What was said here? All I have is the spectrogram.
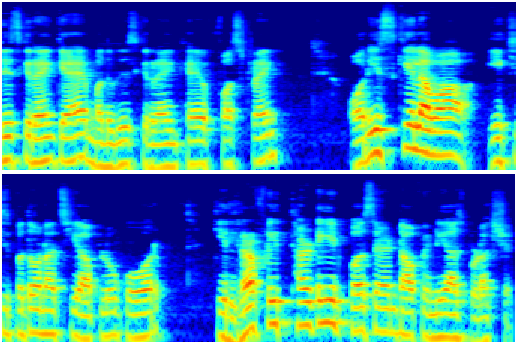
देश की रैंक क्या है? मध्य प्रदेश की रैंक है फ़र्स्ट रैंक और इसके अलावा एक चीज़ पता होना चाहिए आप लोगों को और कि रफली thirty eight percent of India's production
